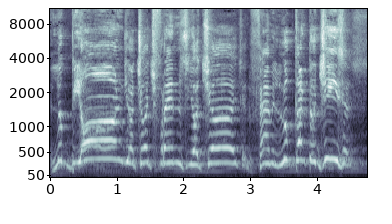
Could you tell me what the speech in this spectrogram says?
Look beyond your church friends, your church and family. Look unto Jesus.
